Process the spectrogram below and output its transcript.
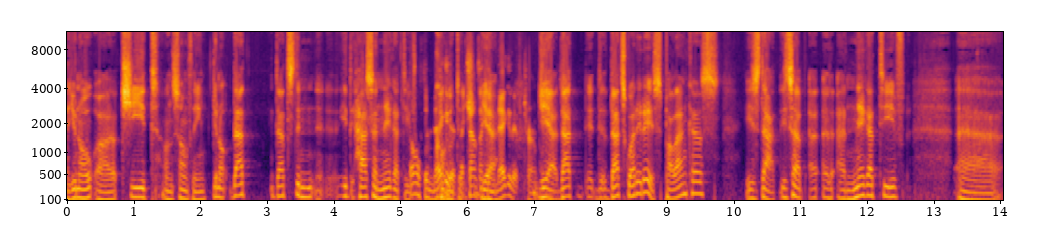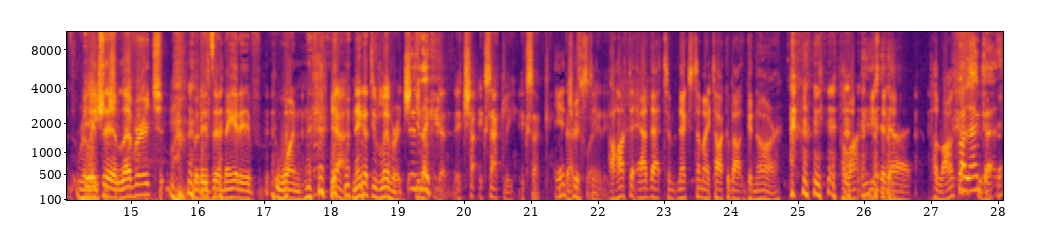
you know, cheat on something. You know that that's the it has a negative. Oh, it's a negative. That sounds like yeah. a negative term. Yeah, that that's what it is. Palancas is that it's a a, a negative uh, relationship. It's a leverage, but it's a negative one. yeah, negative leverage. You know, exactly, exactly. Interesting. I'll have to add that to next time I talk about Ganar. you said uh, Palancas. Palancas.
